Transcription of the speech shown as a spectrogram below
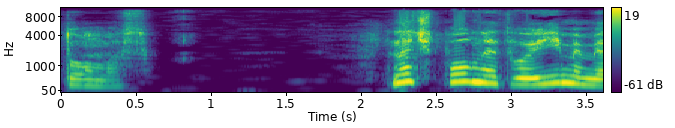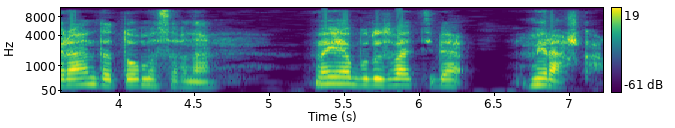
Томас. Значит, полное твое имя Миранда Томасовна. Но я буду звать тебя Мирашка.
